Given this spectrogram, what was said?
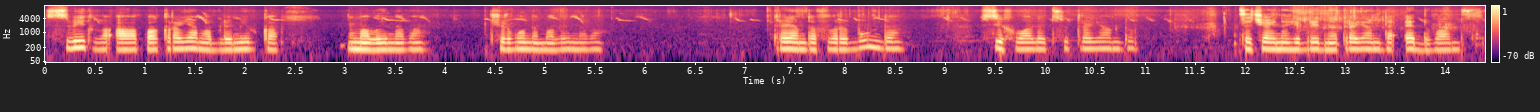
світла, а по краям облямівка малинова, червона малинова. Троянда флорибунда. Всі хвалять цю троянду. Це чайна гібридна троянда Advance.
